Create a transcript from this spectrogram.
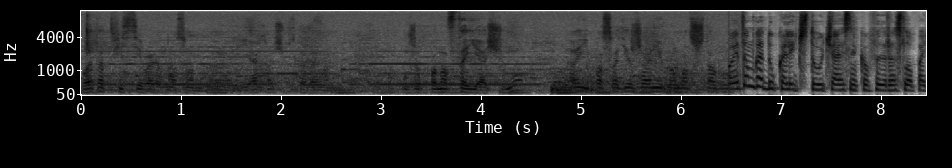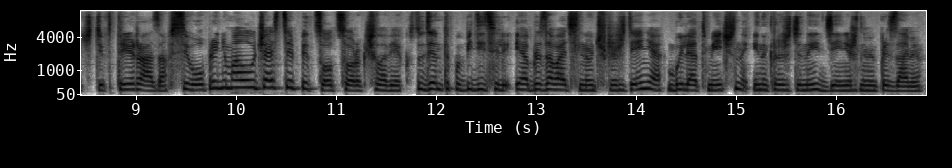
в этот фестиваль у нас он, э, я хочу сказать, уже по-настоящему и по содержанию, по масштабу. В этом году количество участников возросло почти в три раза. Всего принимало участие 540 человек. Студенты-победители и образовательные учреждения были отмечены и награждены денежными призами.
